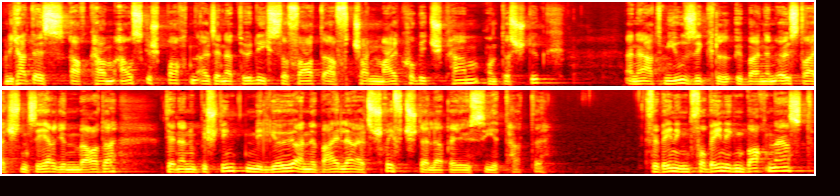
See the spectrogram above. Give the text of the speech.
Und ich hatte es auch kaum ausgesprochen, als er natürlich sofort auf John Malkovich kam und das Stück, eine Art Musical über einen österreichischen Serienmörder, der in einem bestimmten Milieu eine Weile als Schriftsteller reüssiert hatte. Wenigen, vor wenigen Wochen erst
